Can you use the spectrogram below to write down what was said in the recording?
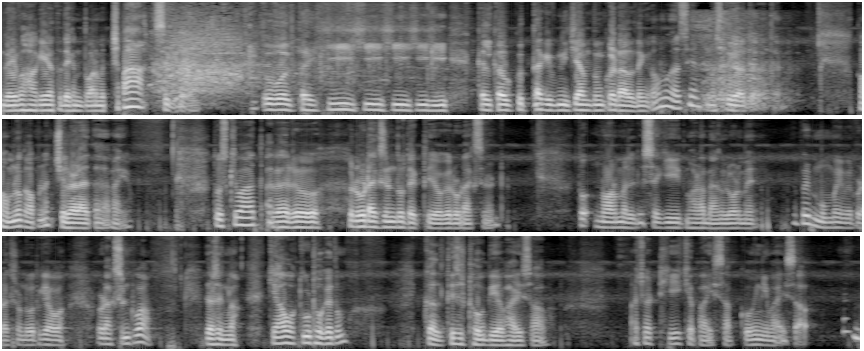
गईवा आ गया तो देखना, तुम्हारे में चपाक से गिरेगा वो बोलता है, ही ही ही ही ही, कल का कुत्ता के नीचे हम तुमको डाल देंगे। हम ऐसे मस्ती करते रहते हैं। तो हम लोग अपना चल रहता है भाई। तो उसके बाद अगर रोड एक्सीडेंट तो देखते ही होगे रोड एक्सीडेंट तो नॉर्मल जैसे कि तुम्हारा बैंगलोर में, फिर मुंबई में रोड एक्सीडेंट हुआ तो क्या हुआ? रोड एक्सीडेंट हुआ? जैसे सिंगला क्या हुआ? क्यों ठोके तुम? गलती से ठोक दिया भाई साहब। अच्छा ठीक है भाई साहब, कोई नहीं भाई साहब।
